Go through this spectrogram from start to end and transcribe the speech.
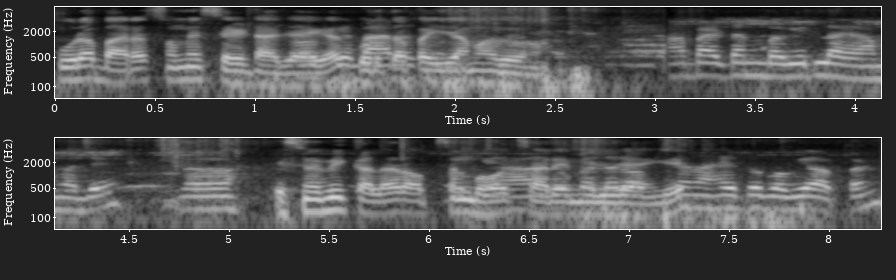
पूरा 1200 में सेट आ जाएगा ओके, कुर्ता 1200 पैजामा दोनों। हा पॅटर्न बघितला यामध्ये। इसमें भी कलर ऑप्शन बहुत हा सारे जो मिल जाएँगे। ऑप्शन आहे तो बघूया आपण.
